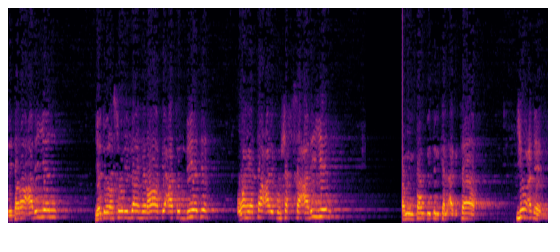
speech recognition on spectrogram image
لترى عليا يد رسول الله رافعة بيده وهي تعرف شخص علي. ومن فوق تلك الأكتاف يعلن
